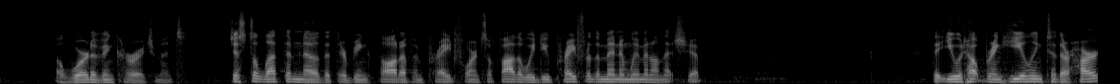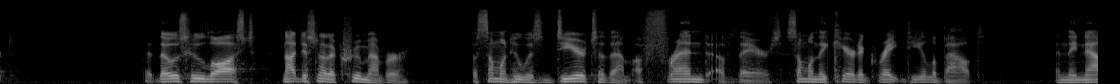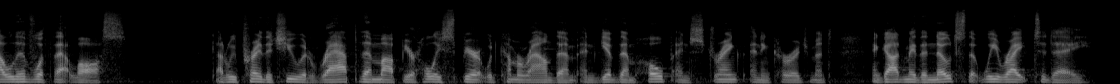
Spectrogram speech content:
a word of encouragement, just to let them know that they're being thought of and prayed for. And so, Father, we do pray for the men and women on that ship, that you would help bring healing to their heart, that those who lost not just another crew member, but someone who was dear to them, a friend of theirs, someone they cared a great deal about, and they now live with that loss. God, we pray that you would wrap them up. Your Holy Spirit would come around them and give them hope and strength and encouragement. And God, may the notes that we write today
